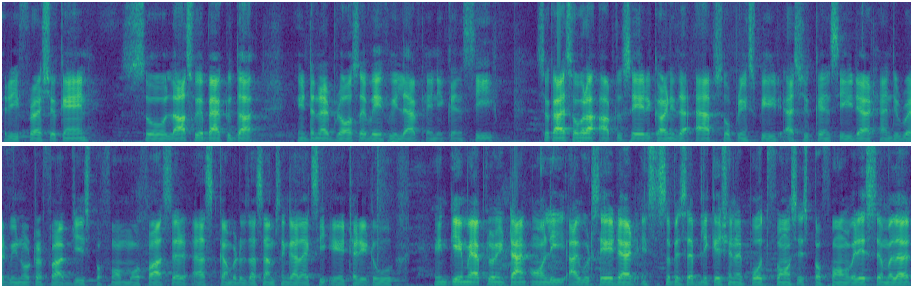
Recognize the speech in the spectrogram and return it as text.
Refresh again. So last we're back to the internet browser where we left and you can see so guys overall I have to say regarding the app's opening speed as you can see that and the Redmi Note 5G is perform more faster as compared to the Samsung Galaxy A32. In game app loading time only I would say that Insta based application at both phones is perform very similar.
